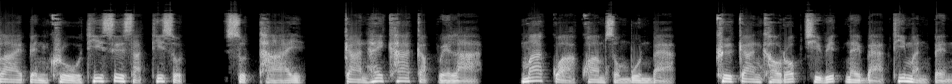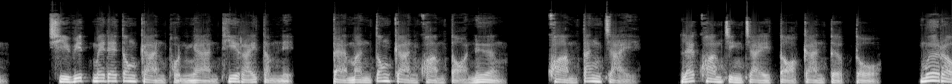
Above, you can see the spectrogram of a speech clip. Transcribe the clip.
กลายเป็นครูที่ซื่อสัตย์ที่สุด สุดท้าย การให้ค่ากับเวลามากกว่าความสมบูรณ์แบบ คือการเคารพชีวิตในแบบที่มันเป็น ชีวิตไม่ได้ต้องการผลงานที่ไร้ตำหนิ แต่มันต้องการความต่อเนื่อง ความตั้งใจ และความจริงใจต่อการเติบโต เมื่อเรา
